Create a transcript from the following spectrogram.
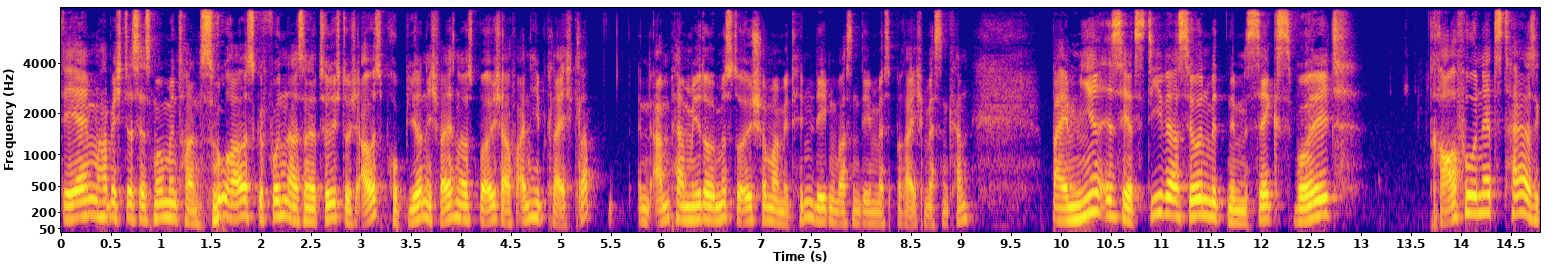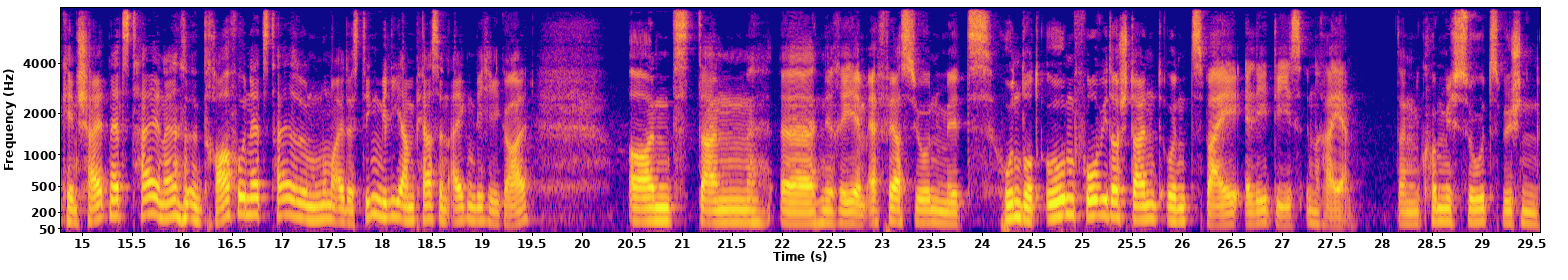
dem habe ich das jetzt momentan so rausgefunden, also natürlich durch Ausprobieren. Ich weiß nicht, ob es bei euch auf Anhieb gleich klappt. Ein Ampermeter müsst ihr euch schon mal mit hinlegen, was in dem Messbereich messen kann. Bei mir ist jetzt die Version mit einem 6 Volt Trafo-Netzteil, also kein Schaltnetzteil, ne? ein Trafo-Netzteil, so ein normales Ding. Milliampere sind eigentlich egal. Und dann äh, eine REMF-Version mit 100 Ohm Vorwiderstand und zwei LEDs in Reihe. Dann komme ich so zwischen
